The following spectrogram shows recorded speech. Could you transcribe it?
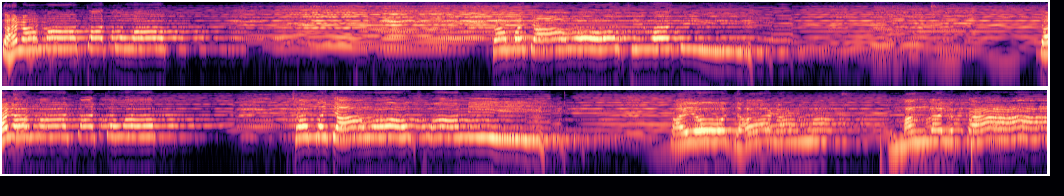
ધર્મ તત્વ સમજાવો શિવજી. ધર્મ તત્વ સમજાવો સ્વામી. કયો ધર્મ મંગલકારી?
